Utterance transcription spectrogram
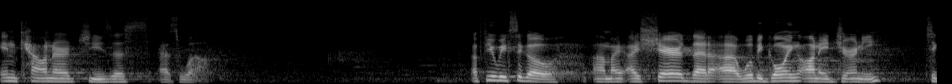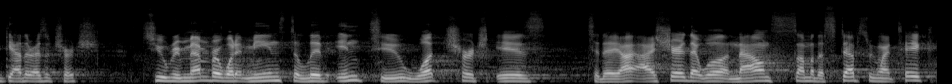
encounter Jesus as well. A few weeks ago, um, I, I, shared that uh, we'll be going on a journey together as a church to remember what it means to live into what church is today. I, I shared that we'll announce some of the steps we might take,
